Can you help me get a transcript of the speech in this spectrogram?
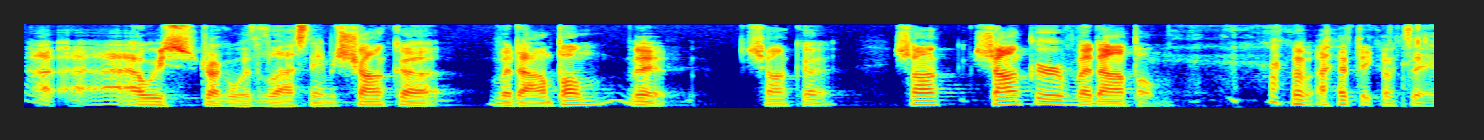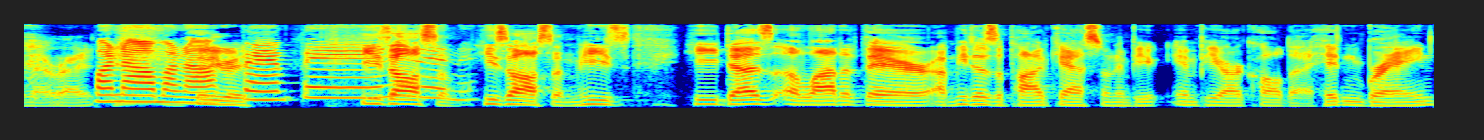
I, I always struggle with the last name. Shanka Vedampam. Uh, Shanka Shank, Shankar Vedampam. I think I'm saying that right. Anyway, he's awesome. He's awesome. He's he does a lot of their. Um, he does a podcast on NP- NPR called uh, Hidden Brain,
